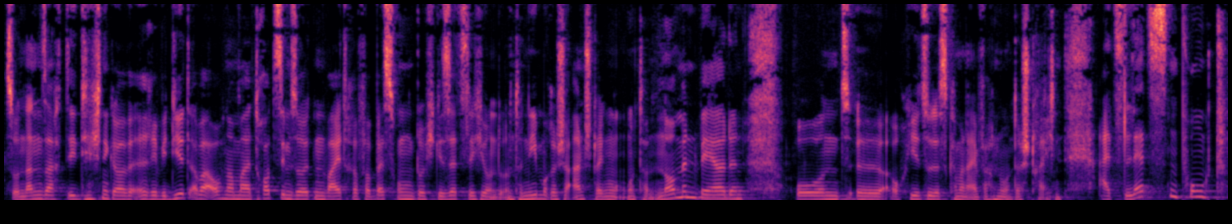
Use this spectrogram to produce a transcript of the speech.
So, und dann sagt die Techniker revidiert aber auch nochmal, trotzdem sollten weitere Verbesserungen durch gesetzliche und unternehmerische Anstrengungen unternommen werden. Und äh, auch hierzu, das kann man einfach nur unterstreichen. Als letzten Punkt,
